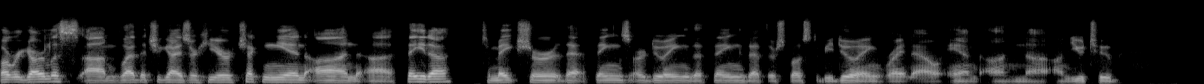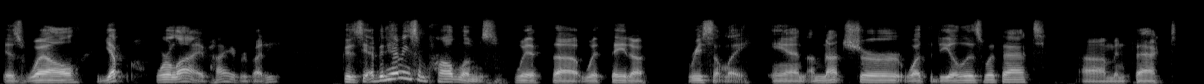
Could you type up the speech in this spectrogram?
But regardless, I'm glad that you guys are here checking in on uh, Theta to make sure that things are doing the thing that they're supposed to be doing right now and on uh, on YouTube as well. Yep, we're live. Hi everybody. Good to see. I've been having some problems with uh, with Theta recently, and I'm not sure what the deal is with that. Um, in fact,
